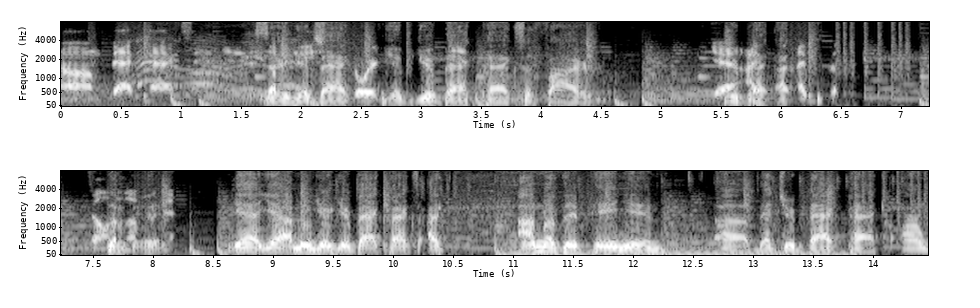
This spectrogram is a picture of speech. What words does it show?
um, backpacks and, and the yeah, your, back, your, your, backpacks are fire. Yeah, back, I, I, I, fell in love with it. Yeah, yeah. I mean, your your backpacks. I, I'm of the opinion uh, that your backpack are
